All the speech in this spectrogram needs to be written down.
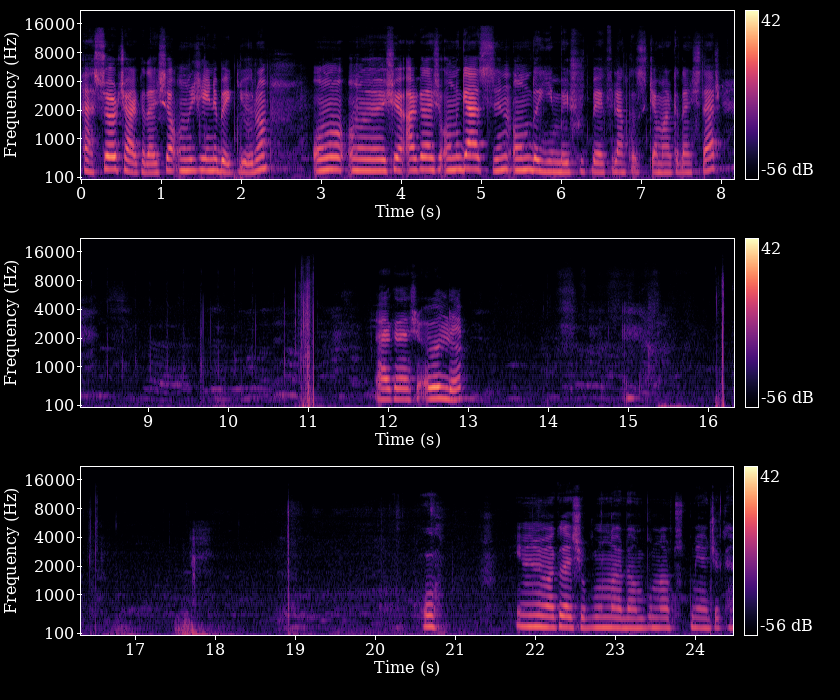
Ha search arkadaşlar. Onun şeyini bekliyorum. Onu e, şey arkadaşlar onu gelsin. Onu da 25 rütbeye falan kasacağım arkadaşlar. Arkadaşlar öyle. Oh. Yemin ederim arkadaşlar bunlardan bunlar tutmayacak ha.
